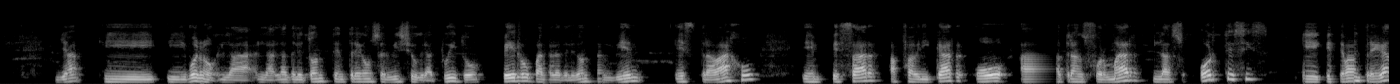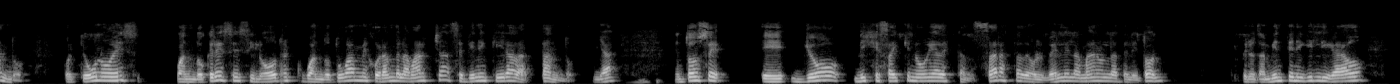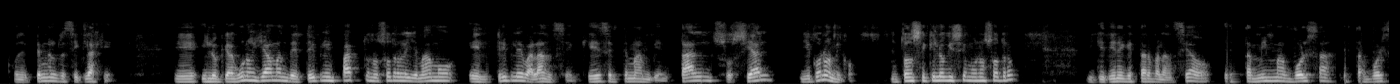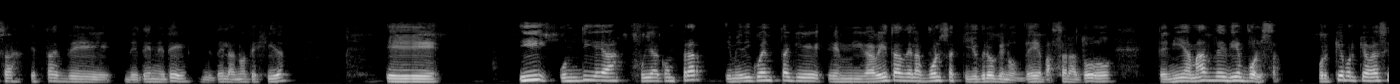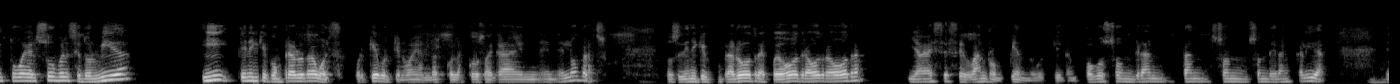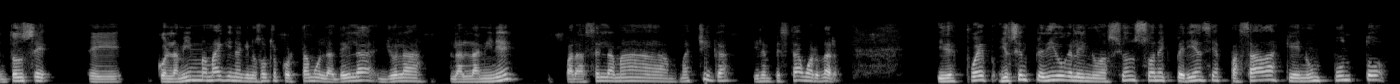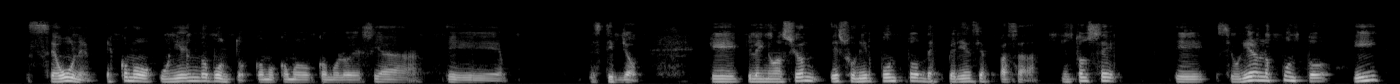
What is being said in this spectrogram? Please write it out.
¿ya? Y, bueno, la, la, Teletón te entrega un servicio gratuito, pero para la Teletón también es trabajo empezar a fabricar o a, transformar las órtesis que te van entregando, porque uno es cuando creces y lo otro es cuando tú vas mejorando la marcha, se tienen que ir adaptando, ¿ya? Entonces, eh, yo dije, ¿sabes que no voy a descansar hasta devolverle la mano en la Teletón? Pero también tiene que ir ligado con el tema del reciclaje. Eh, y lo que algunos llaman de triple impacto, nosotros le llamamos el triple balance, que es el tema ambiental, social y económico. Entonces, ¿qué es lo que hicimos nosotros? Y que tiene que estar balanceado. Estas mismas bolsas, estas bolsas, estas de, de TNT, de tela no tejida. Eh, y un día fui a comprar y me di cuenta que en mi gaveta de las bolsas, que yo creo que nos debe pasar a todos, tenía más de 10 bolsas. ¿Por qué? Porque a veces tú vas al súper, se te olvida y tienes que comprar otra bolsa. ¿Por qué? Porque no vas a andar con las cosas acá en, en, los brazos. Entonces tienes que comprar otra, después otra, otra, otra, y a veces se van rompiendo, porque tampoco son, gran, tan, son, son de gran calidad. Entonces, eh, con la misma máquina que nosotros cortamos la tela, yo la, la laminé para hacerla más, más chica y la empecé a guardar. Y después, yo siempre digo que la innovación son experiencias pasadas que en un punto se unen. Es como uniendo puntos, como, como, como lo decía eh, Steve Jobs. Que, la innovación es unir puntos de experiencias pasadas. Entonces, eh, se unieron los puntos y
